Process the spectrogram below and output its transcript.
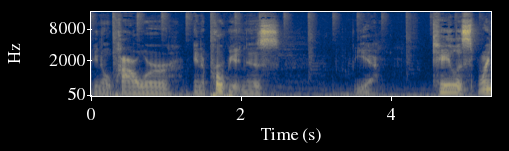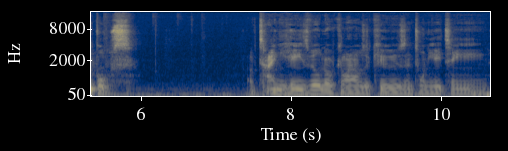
you know, power, inappropriateness. Yeah. Kayla Sprinkles of Tiny Hayesville, North Carolina, was accused in 2018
